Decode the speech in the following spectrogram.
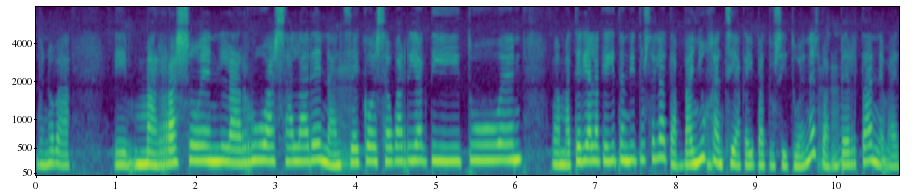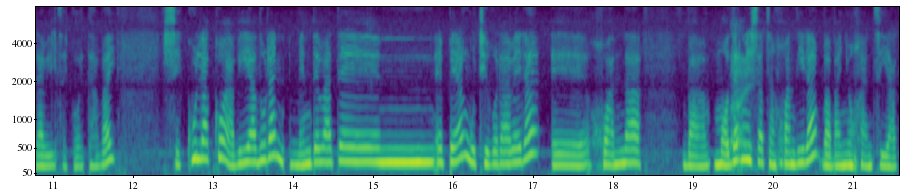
bueno, ba, e, marrasoen larrua salaren antzeko ezaugarriak dituen ba, materialak egiten dituzela eta bainu jantziak aipatu zituen, ez? Ba, Mhm. bertan ba, erabiltzeko eta bai sekulako abiaduran mende baten epean gutxi gora bera e, joan da ba, modernizatzen joan dira ba, bainu jantziak.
